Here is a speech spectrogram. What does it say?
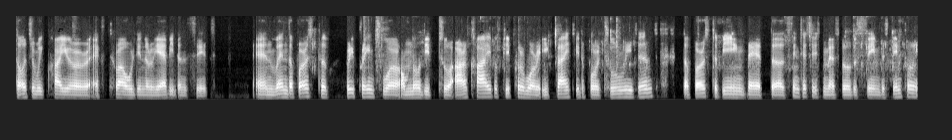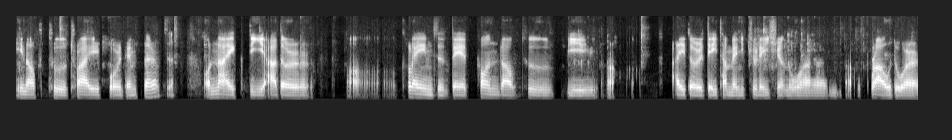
does require extraordinary evidences. And when the first preprints were uploaded to arXiv, people were excited for two reasons. The first being that the synthesis method seemed simple enough to try for themselves, unlike the other uh, claims that turned out to be uh, either data manipulation or uh, fraud or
